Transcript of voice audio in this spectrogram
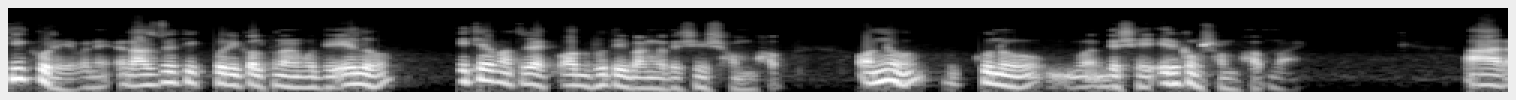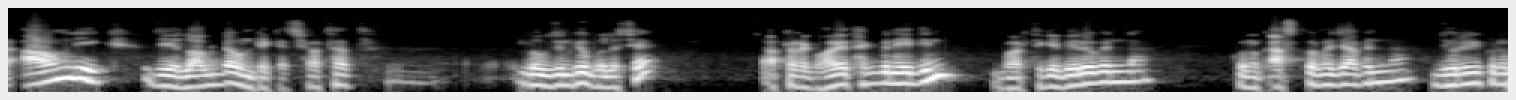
কি করে মানে রাজনৈতিক পরিকল্পনার মধ্যে এলো, এটা মাত্র এক অদ্ভুতই বাংলাদেশে সম্ভব। অন্য কোনো দেশে এরকম সম্ভব নয়। আর আওয়ামী লীগ যে লকডাউন ডেকেছে, অর্থাৎ লোকজনকে বলেছে, আপনারা ঘরে থাকবেন এই দিন, ঘর থেকে বেরোবেন না, কোনো কাজকর্মে যাবেন না, জরুরি কোনো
